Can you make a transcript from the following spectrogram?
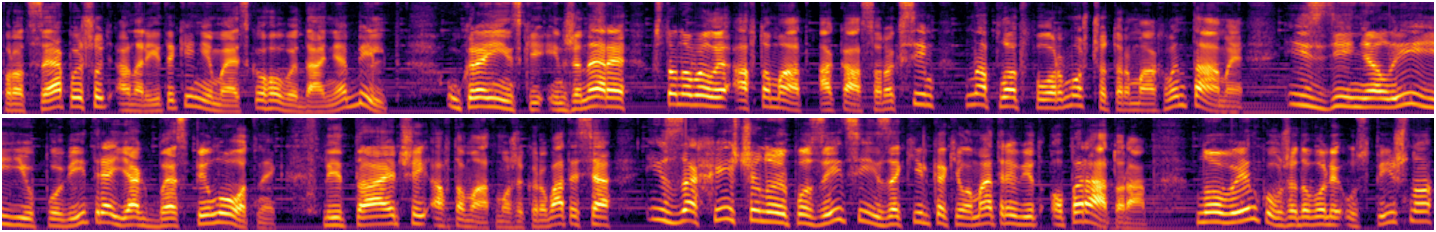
Про це пишуть аналітики німецького видання Більд. Українські інженери встановили автомат АК-47 на платформу з чотирма гвинтами і здійняли її в повітря як безпілотник. Літаючий автомат може керуватися із захищеної позиції за кілька кілометрів від оператора. Новинку вже доволі успішно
